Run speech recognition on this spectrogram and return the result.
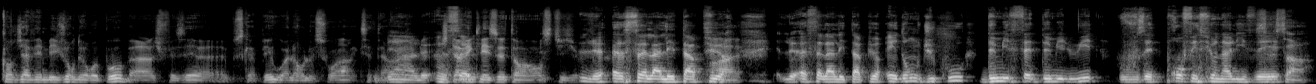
quand j'avais mes jours de repos, bah, je faisais euh, Bouscapé ou alors le soir, etc. J'étais avec les œufs en, en studio. Le hustle à l'état pur. Ouais. Le hustle à l'état pur. Et donc, du coup, 2007-2008, vous vous êtes professionnalisé. C'est ça.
